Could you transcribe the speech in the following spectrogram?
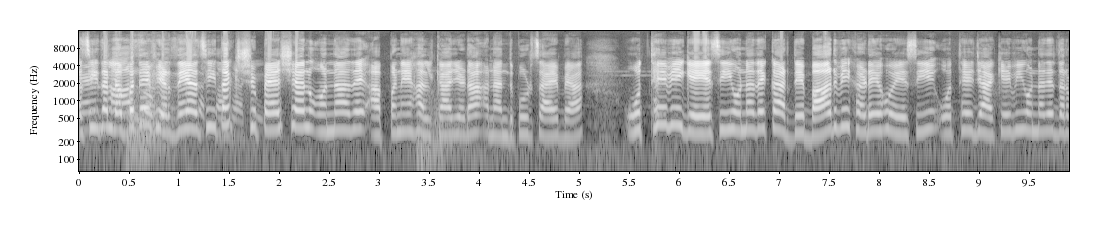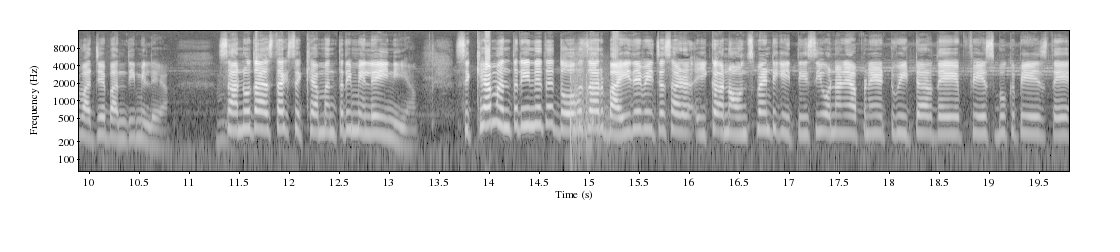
ਅਸੀਂ ਤਾਂ ਲੱਭਦੇ ਫਿਰਦੇ ਆ। ਅਸੀਂ ਤਾਂ ਸਪੈਸ਼ਲ ਉਹਨਾਂ ਦੇ ਆਪਣੇ ਹਲਕਾ ਜਿਹੜਾ ਆਨੰਦਪੁਰ ਸਾਹਿਬ ਆ ਉੱਥੇ ਵੀ ਗਏ ਸੀ ਉਹਨਾਂ ਦੇ ਘਰ ਦੇ ਬਾਹਰ ਵੀ ਖੜੇ ਹੋਏ ਸੀ ਉੱਥੇ ਜਾ ਕੇ ਵੀ ਉਹਨਾਂ ਦੇ ਦਰਵਾਜ਼ੇ ਬੰਦ ਹੀ ਮਿਲੇ ਆ। ਸਾਨੂੰ ਤਾਂ ਅੱਜ ਤੱਕ ਸਿੱਖਿਆ ਮੰਤਰੀ ਮਿਲੇ ਹੀ ਨਹੀਂ ਆ। ਸਿੱਖਿਆ ਮੰਤਰੀ ਨੇ ਤੇ 2022 ਦੇ ਵਿੱਚ ਇੱਕ ਅਨਾਉਂਸਮੈਂਟ ਕੀਤੀ ਸੀ ਉਹਨਾਂ ਨੇ ਆਪਣੇ ਟਵਿੱਟਰ ਦੇ ਫੇਸਬੁੱਕ ਪੇਜ ਤੇ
